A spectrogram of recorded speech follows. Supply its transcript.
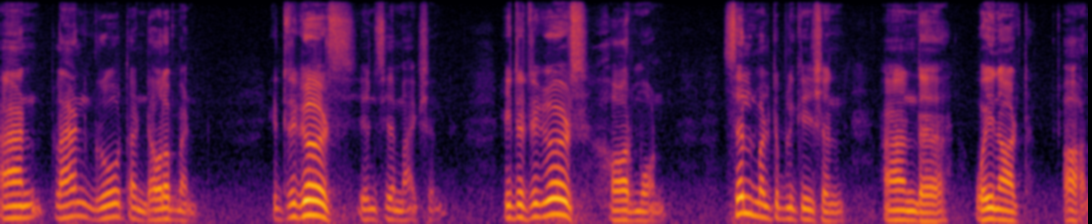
and plant growth and development. It triggers enzyme action. It triggers hormone, cell multiplication and uh, why not all.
